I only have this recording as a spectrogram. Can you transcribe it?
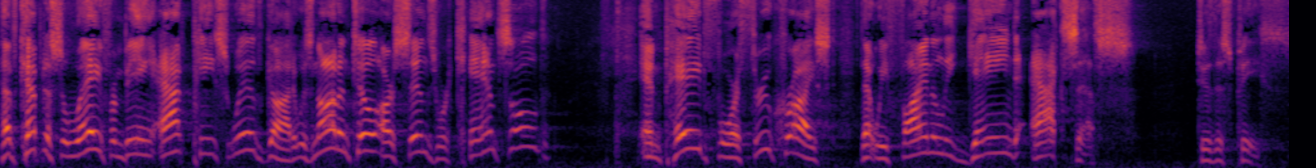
have kept us away from being at peace with God. It was not until our sins were canceled and paid for through Christ that we finally gained access to this peace.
